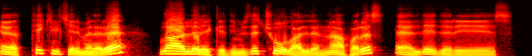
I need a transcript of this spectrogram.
Evet tekil kelimelere larler eklediğimizde çoğul hallerini ne yaparız? Elde ederiz.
